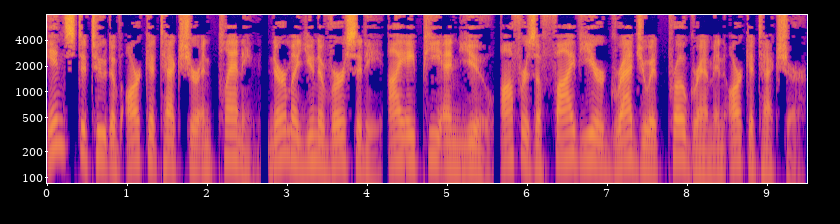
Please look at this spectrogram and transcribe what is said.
Institute of Architecture and Planning, Nirma University IAPNU, offers a five-year graduate program in architecture.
